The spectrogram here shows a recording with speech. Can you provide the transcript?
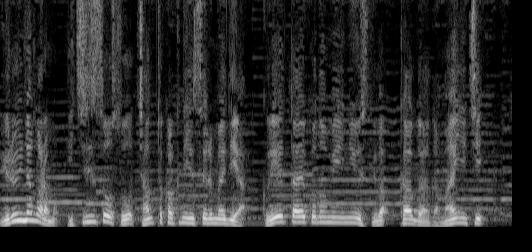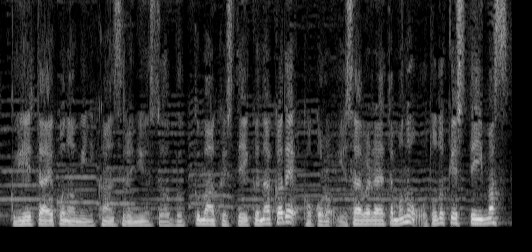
ゆるいながらも一時ソースをちゃんと確認するメディア、クリエイターエコノミーニュースでは、かぐわが毎日、クリエイターエコノミーに関するニュースをブックマークしていく中で、心揺さぶられたものをお届けしています。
